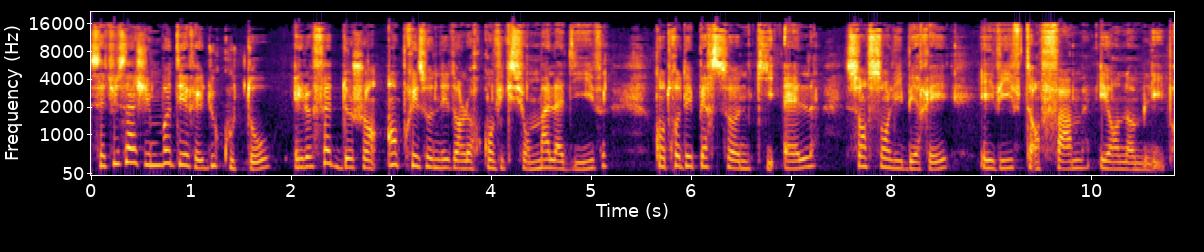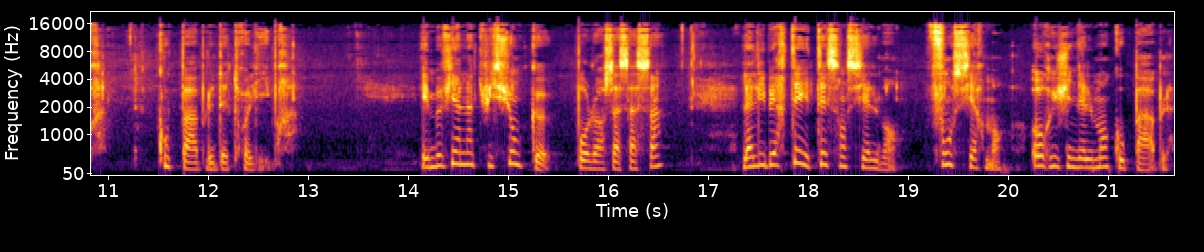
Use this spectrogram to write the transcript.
Cet usage immodéré du couteau est le fait de gens emprisonnés dans leurs convictions maladives contre des personnes qui, elles, s'en sont libérées et vivent en femmes et en hommes libres, coupables d'être libres. Et me vient l'intuition que, pour leurs assassins, la liberté est essentiellement, foncièrement, originellement coupable.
